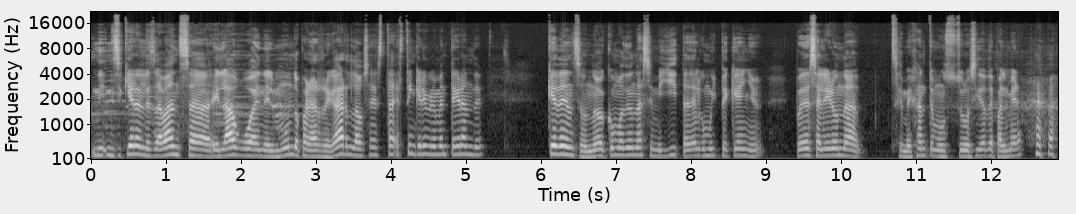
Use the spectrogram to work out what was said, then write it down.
ni, siquiera les avanza el agua en el mundo para regarla, o sea, está, está increíblemente grande. Qué denso, ¿no? Como de una semillita, de algo muy pequeño, puede salir una semejante monstruosidad de palmera.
